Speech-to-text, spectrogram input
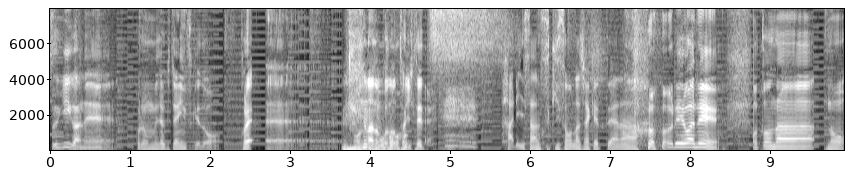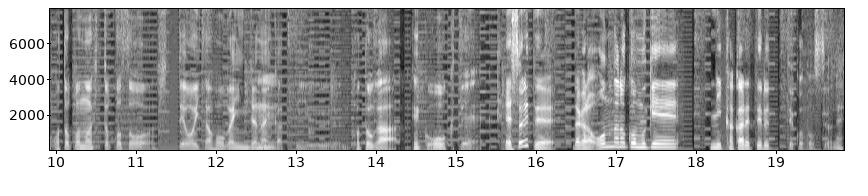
次がねこれもめちゃくちゃいいんですけどこれ、えー女の子の取説 ハリーさん好きそうなジャケットやな。これはね大人の男の人こそ知っておいた方がいいんじゃないかっていうことが結構多くて、えそれってだから女の子向けに書かれてるってことですよね。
